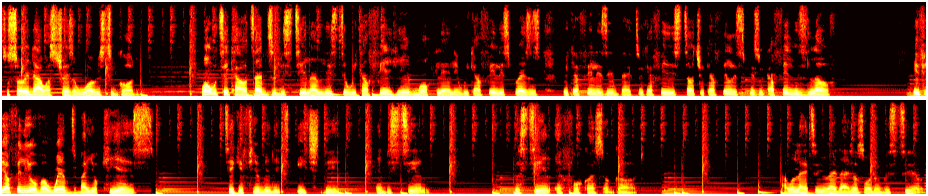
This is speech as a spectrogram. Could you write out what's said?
to surrender our stress and worries to God. When we take our time to be still and listen, we can feel Him more clearly. We can feel His presence. We can feel His impact. We can feel His touch. We can feel His peace. We can feel His love. If you are feeling overwhelmed by your cares, take a few minutes each day and be still. Be still and focus on God. I would like to you right now. I just want to be still.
